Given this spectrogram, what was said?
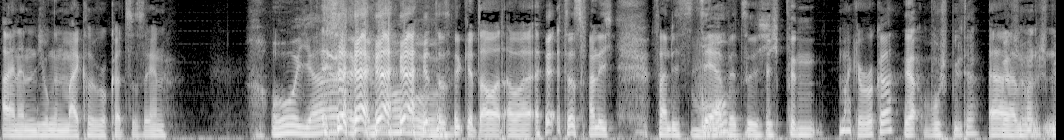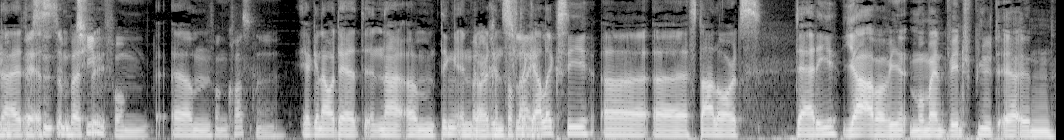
einen jungen Michael Rooker zu sehen. Oh ja, genau. das hat gedauert, aber das fand ich, fand ich sehr Wo? witzig. Ich bin, Michael Rooker? ja, wo spielt er? Ähm, spielt na, er? der ist ist im Beispiel- Team vom, Ähm, von Costner. Ja, genau, der, na, ähm, Ding in Bei der Guardians of the. Galaxy, äh, äh, Star-Lords Daddy, Ja, aber wen, Moment, wen spielt er in?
